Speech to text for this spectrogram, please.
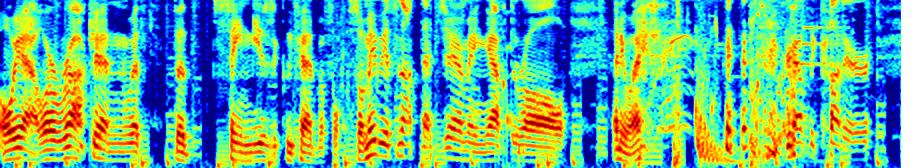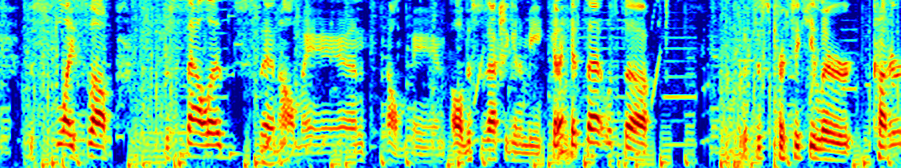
Oh yeah, we're rocking with the same music we've had before. So maybe it's not that jamming after all. Anyway, grab the cutter to slice up the salads and oh man, oh man. Oh, this is actually gonna be. Can I hit that with the with this particular cutter?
